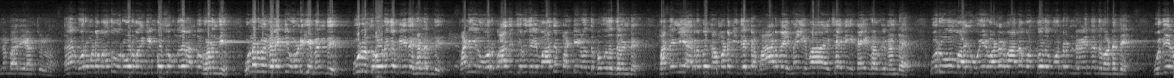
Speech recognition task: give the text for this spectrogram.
இந்த மாதிரி யார் சொல்லுவாங்க அஹ், ஒருவனமாவது ஒருவனமாகி இன்ப அன்பு பொருந்தி. உணர்வு கலக்கி ஒழுகி வெந்து ஊரு துரோடுக மீது கலந்து. பணியில் ஒரு பாதி சுருதில் மாது பண்டியில் வந்து புகுது திரண்டு. பதவி அரபு கமடம் இது என்ற பார்வை மை வா செவி கைகளுக்கு நன்று. உருவமாகி உயிர் வளர்வாதம் ஒன்பது ஒன்று நிறைந்தது மண்டது உதிர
